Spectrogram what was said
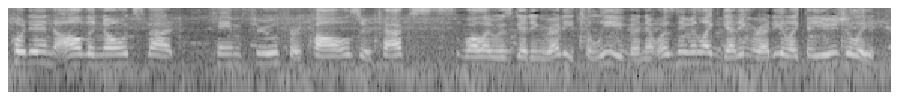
put in all the notes that came through for calls or texts while I was getting ready to leave. And it wasn't even like getting ready like I usually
